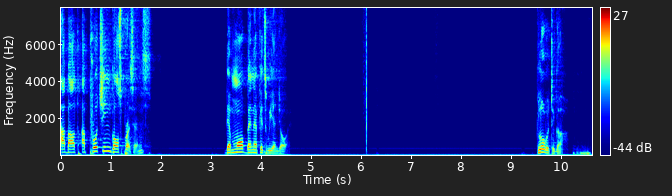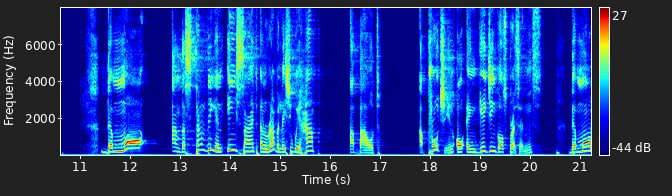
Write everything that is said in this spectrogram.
about approaching God's presence, the more benefits we enjoy. Glory to God. The more understanding and insight and revelation we have about approaching or engaging God's presence, the more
